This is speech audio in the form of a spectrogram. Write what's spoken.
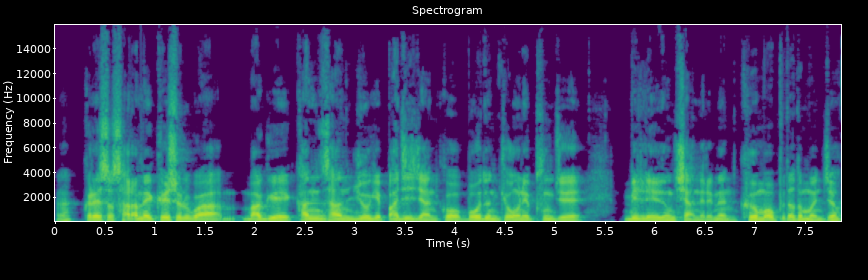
어? 그래서 사람의 괴술과 마귀의 간사한 유혹에 빠지지 않고 모든 교훈의 풍조에 밀려 요동치 않으려면 그 무엇보다도 먼저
